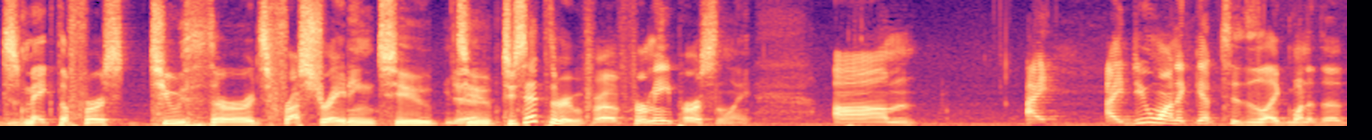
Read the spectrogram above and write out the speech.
just make the first two thirds frustrating to to Yeah. to sit through for for me personally. Um, I I do want to get to the, like one of the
